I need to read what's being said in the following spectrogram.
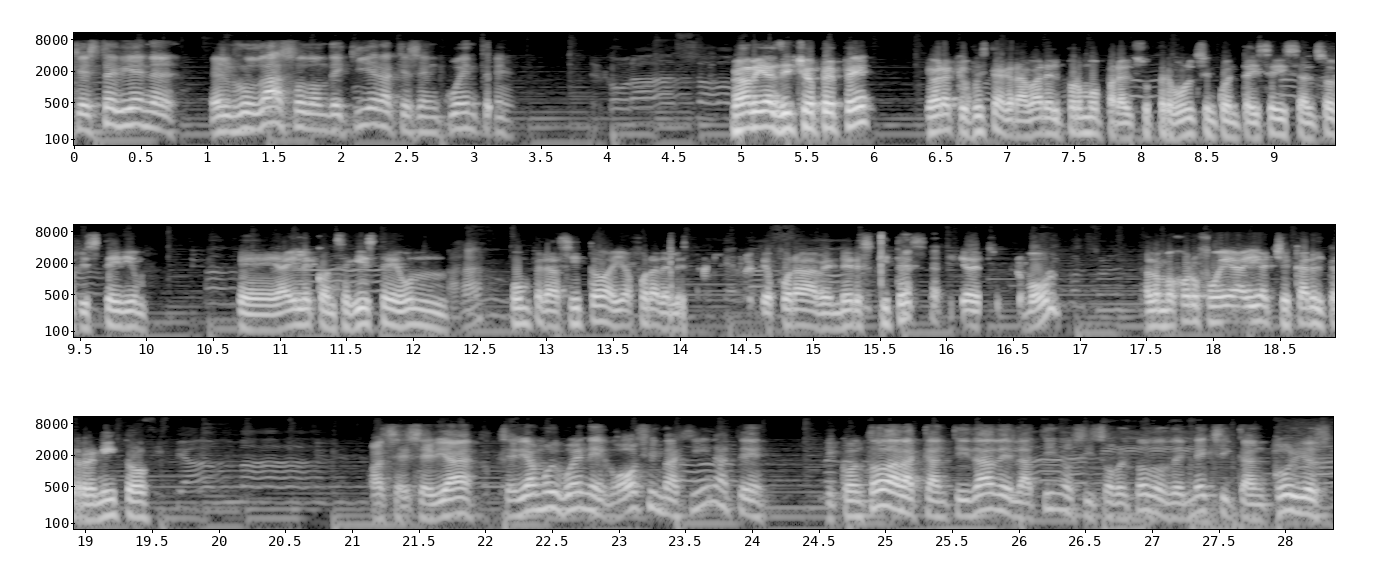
que, esté bien el, rudazo donde quiera que se encuentre. ¿No habías dicho, Pepe, que ahora que fuiste a grabar el promo para el Super Bowl 56 al Sophie Stadium, que ahí le conseguiste un, un pedacito ahí afuera del estadio que fuera a vender esquites el día del Super Bowl? A lo mejor fue ahí a checar el terrenito. Sería, sería muy buen negocio, imagínate y con toda la cantidad de latinos y sobre todo de Mexican Curios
